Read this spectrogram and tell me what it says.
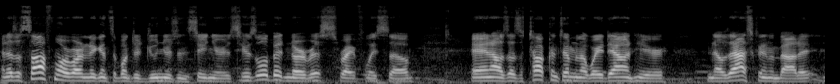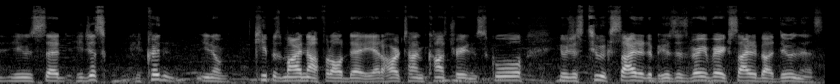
And as a sophomore running against a bunch of juniors and seniors, he was a little bit nervous, rightfully so. And I was, I was talking to him on the way down here, and I was asking him about it. He was said he just he couldn't, you know, keep his mind off it all day. He had a hard time concentrating in school. He was just too excited. He was just very, very excited about doing this.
